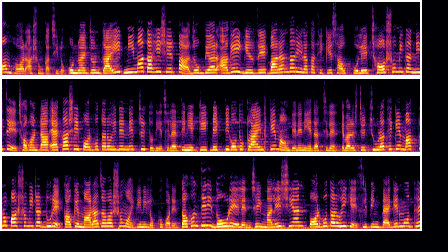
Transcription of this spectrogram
কম হওয়ার আশঙ্কা ছিল। অন্য একজন গাইড নিমা তাহি শেরপা যোগ দেওয়ার আগেই গেলজে বারান্দার এলাকা থেকে সাউথ কোলে ছশো মিটার নিচে ছ ঘণ্টা একা সেই পর্বতারোহীদের নেতৃত্ব দিয়েছিলেন। তিনি একটি ব্যক্তিগত ক্লায়েন্টকে মাউন্টেনে নিয়ে যাচ্ছিলেন। এভারেস্টের চূড়া থেকে মাত্র পাঁচশো মিটার দূরে কাউকে মারা যাওয়ার সময় তিনি লক্ষ্য করেন। তখন তিনি দৌড়ে এলেন সেই মালয়েশিয়ান পর্বতারোহীকে স্লিপিং ব্যাগের মধ্যে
